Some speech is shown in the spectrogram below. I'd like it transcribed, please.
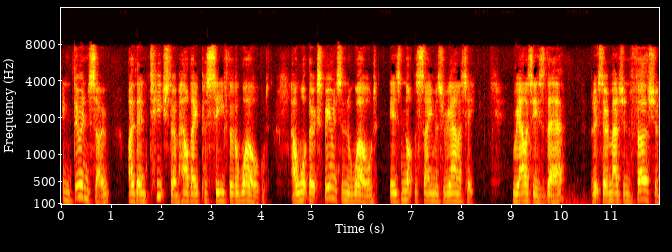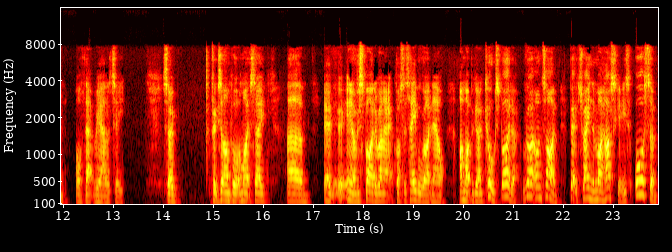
In doing so, I then teach them how they perceive the world, how what they're experiencing in the world is not the same as reality. Reality is there, but it's their imagined version of that reality. So for example, I might say, um, you know, if a spider ran out across the table right now, I might be going, cool, spider, right on time. Better trained than my huskies. Awesome.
